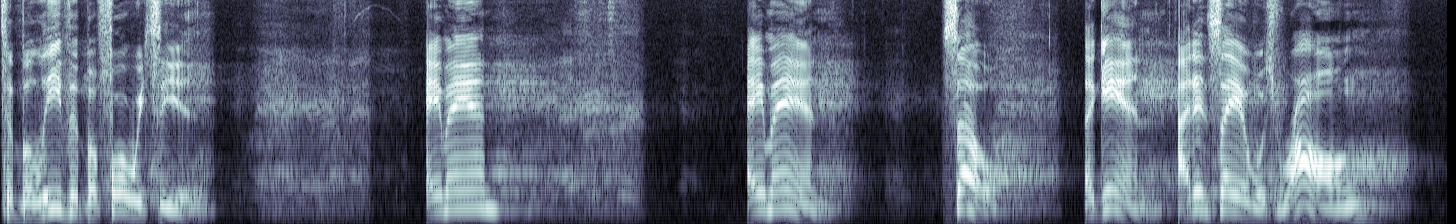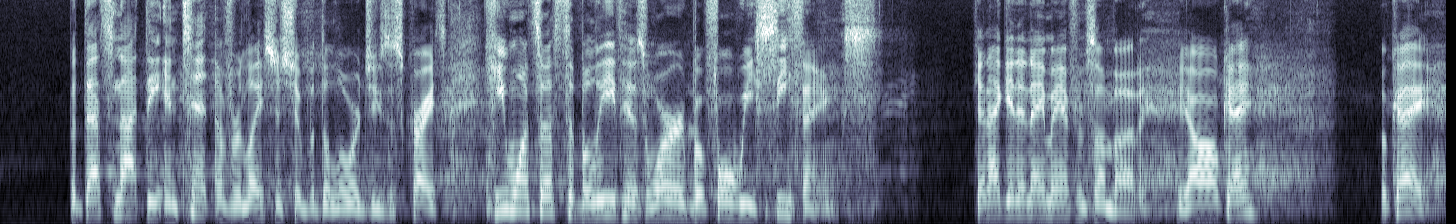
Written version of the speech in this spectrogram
to believe it before we see it. Amen. Amen. So, again, I didn't say it was wrong, but that's not the intent of relationship with the Lord Jesus Christ. He wants us to believe his word before we see things. Can I get an amen from somebody? Y'all okay? Okay.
